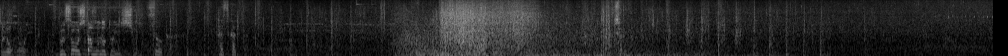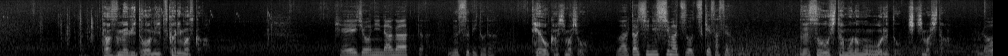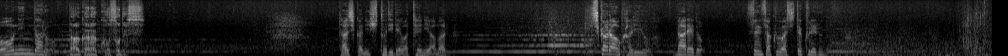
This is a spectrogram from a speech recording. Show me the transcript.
橋の方へ。武装した者と一緒に。そうか。助かった尋ね人は見つかりますか？形状に名があった。盗人だ。手を貸しましょ私に始末をつけさせろ。う武装した者もおると聞きました。浪人だろう。だからこそです。確かに一人では手に余る。力を借りよう。なれど。詮索はしてくれるの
